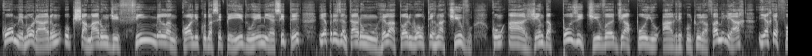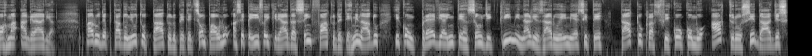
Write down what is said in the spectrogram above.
comemoraram o que chamaram de fim melancólico da CPI do MST e apresentaram um relatório alternativo com a agenda positiva de apoio à agricultura familiar e à reforma agrária. Para o deputado Nilton Tato, do PT de São Paulo, a CPI foi criada sem fato determinado e com prévia intenção de criminalizar o MST. Tato classificou como atrocidades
